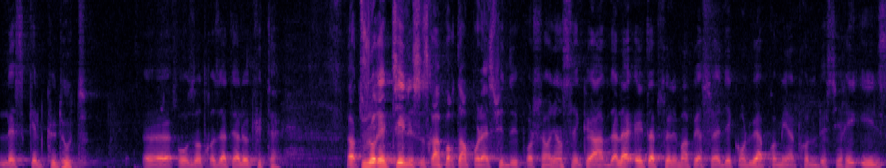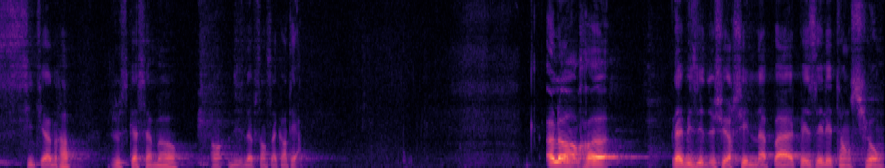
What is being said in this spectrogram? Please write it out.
laissent quelques doutes aux autres interlocuteurs. Alors, toujours est-il, et ce sera important pour la suite du Proche-Orient, c'est que Abdallah est absolument persuadé qu'on lui a promis un trône de Syrie et il s'y tiendra jusqu'à sa mort en 1951. Alors, euh, la visite de Churchill n'a pas apaisé les tensions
